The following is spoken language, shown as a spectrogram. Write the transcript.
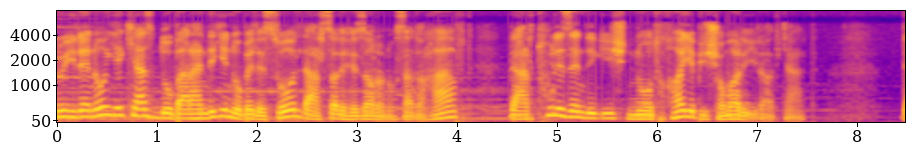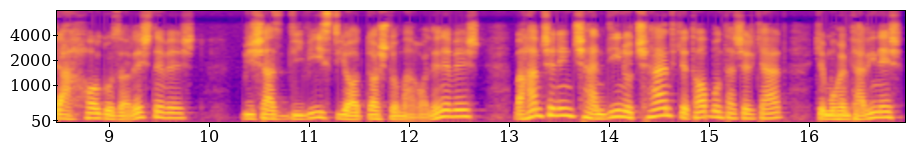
لوی رنو یکی از دو برنده نوبل صلح در سال 1907 در طول زندگیش نطقهای بیشماری ایراد کرد. دهها گزارش نوشت، بیش از دیویست یادداشت و مقاله نوشت و همچنین چندین و چند کتاب منتشر کرد که مهمترینش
